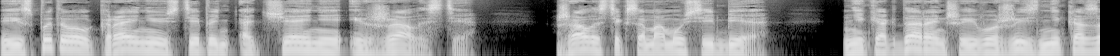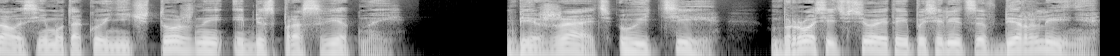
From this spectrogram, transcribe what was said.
и испытывал крайнюю степень отчаяния и жалости — жалости к самому себе. Никогда раньше его жизнь не казалась ему такой ничтожной и беспросветной. Бежать, уйти, бросить все это и поселиться в Берлине.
